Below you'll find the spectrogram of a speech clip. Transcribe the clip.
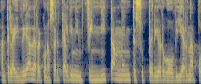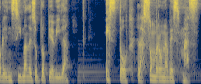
ante la idea de reconocer que alguien infinitamente superior gobierna por encima de su propia vida. Esto la asombra una vez más.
